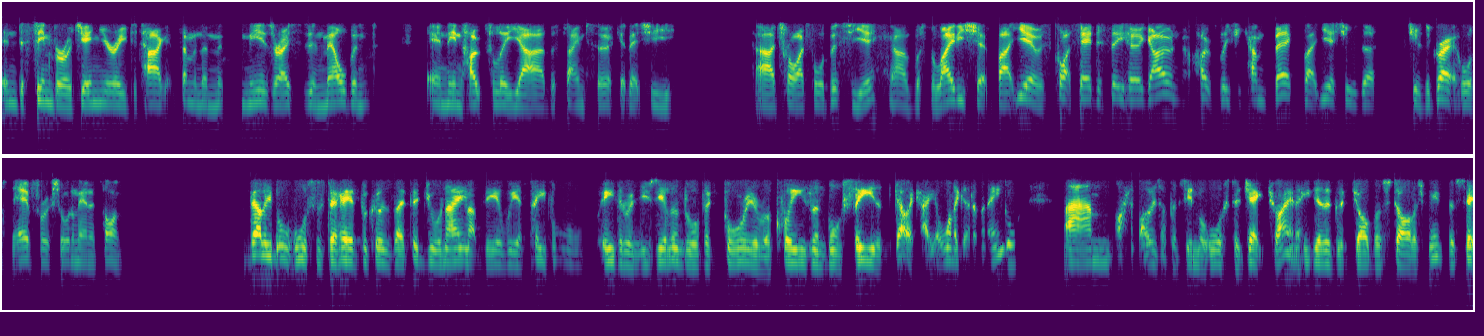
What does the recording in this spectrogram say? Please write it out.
in December or January to target some of the mares races in Melbourne and then hopefully uh, the same circuit that she uh, tried for this year uh, with the ladyship. But yeah, it was quite sad to see her go, and hopefully she comes back. But yeah, she was a she was a great horse to have for a short amount of time. Valuable horses to have because they put your name up there where people either in New Zealand or Victoria or Queensland will see it and go, okay, I want to get go to Menangle. Um, I suppose I could send my horse to Jack Trainor. He did a good job with Stylish Memphis. Do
